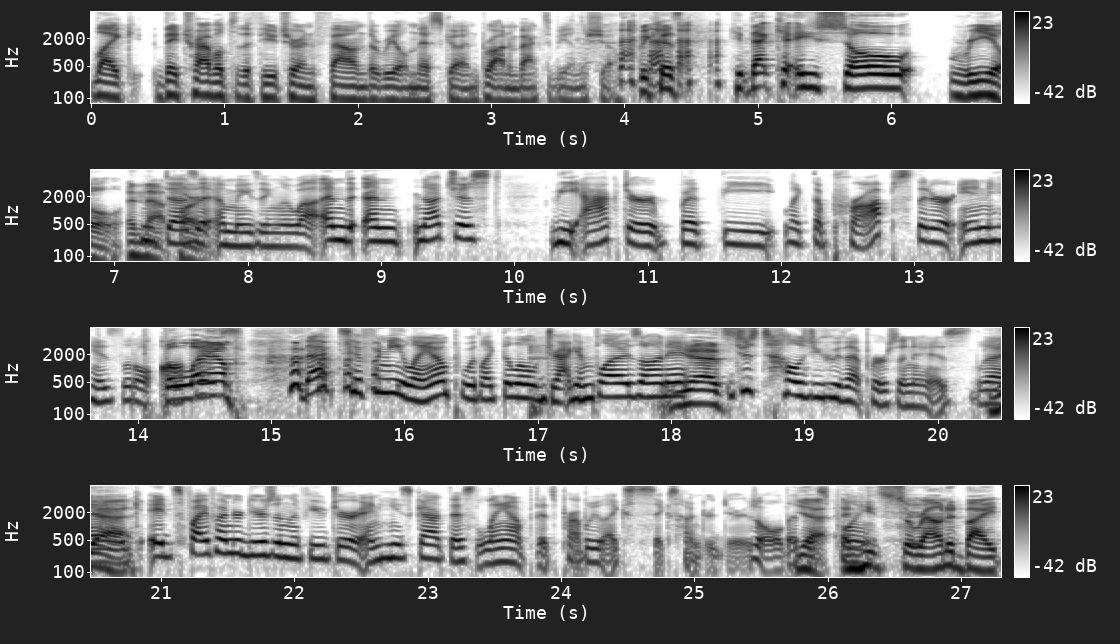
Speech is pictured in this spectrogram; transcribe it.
like they traveled to the future and found the real Niska and brought him back to be on the show because he, that he's so real in that does part. it amazingly well and and not just the actor but the like the props that are in his little The office. that tiffany lamp with like the little dragonflies on it Yes. just tells you who that person is like Yeah. it's 500 years in the future and he's got this lamp that's probably like 600 years old at Yeah, this point and he's surrounded by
